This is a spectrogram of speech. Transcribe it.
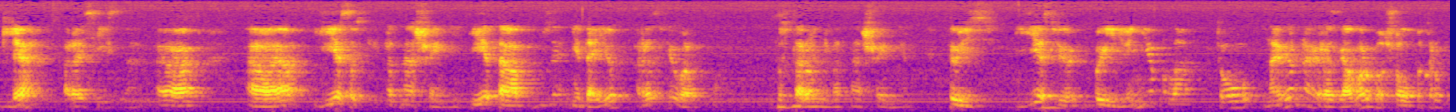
для российско-есовских э, э, отношений. И эта обуза не дает развиваться двусторонним отношениям. То есть, если бы ее не было, то, наверное, разговор бы шел по трубу.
